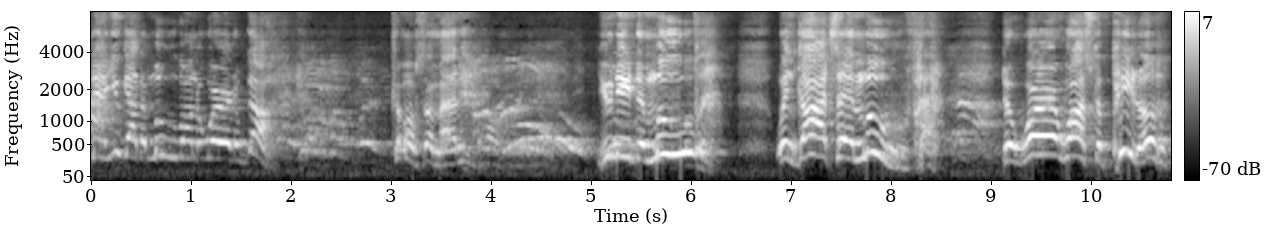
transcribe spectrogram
Now you got to move on the word of God. Come on, somebody. You need to move. When God said move, the word was to Peter,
